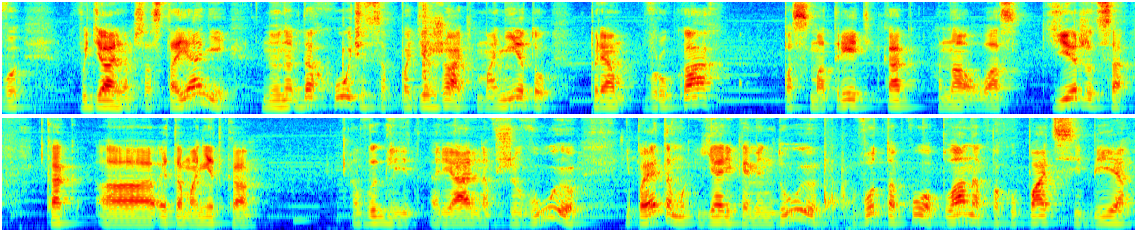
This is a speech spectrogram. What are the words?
в, в идеальном состоянии, но иногда хочется подержать монету прям в руках, посмотреть, как она у вас держится, как э, эта монетка выглядит реально вживую. И поэтому я рекомендую вот такого плана покупать себе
